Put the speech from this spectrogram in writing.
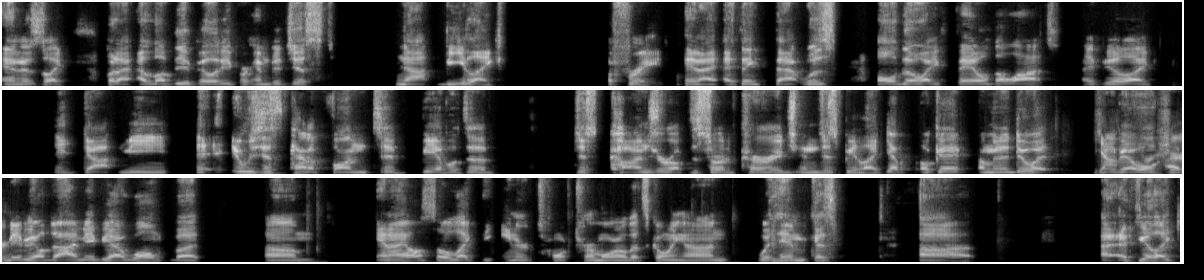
And it's like, but I, I love the ability for him to just not be like afraid. And I, I think that was, although I failed a lot, I feel like it got me it, it was just kind of fun to be able to just conjure up the sort of courage and just be like, "Yep, okay, I'm going to do it." Yeah, maybe I won't. Sure. Maybe I'll die. Maybe I won't. But um, and I also like the inner t- turmoil that's going on with mm-hmm. him because uh, I, I feel like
